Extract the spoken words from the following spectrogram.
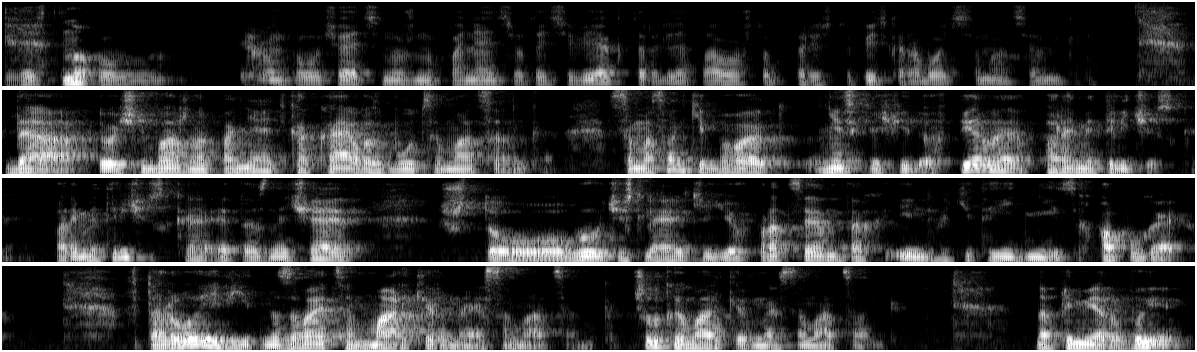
Здесь ну, первым, получается, нужно понять вот эти векторы для того, чтобы приступить к работе с самооценкой. Да, и очень важно понять, какая у вас будет самооценка. Самооценки бывают нескольких видов. Первое – параметрическая. Параметрическая – это означает, что вы вычисляете ее в процентах или в каких-то единицах, попугаях. Второй вид называется маркерная самооценка. Что такое маркерная самооценка? Например, вы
